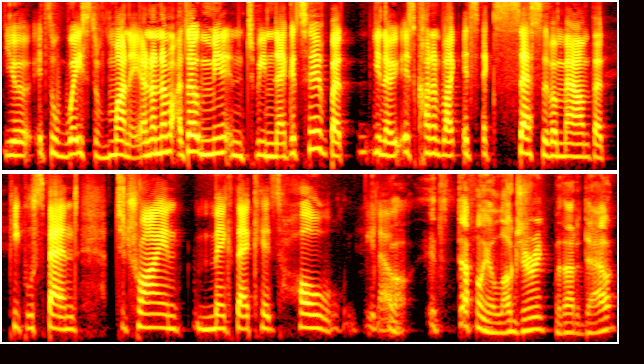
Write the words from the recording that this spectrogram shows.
you it's a waste of money. And I don't mean it to be negative, but you know, it's kind of like it's excessive amount that people spend to try and make their kids whole. You know, well, it's definitely a luxury without a doubt.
